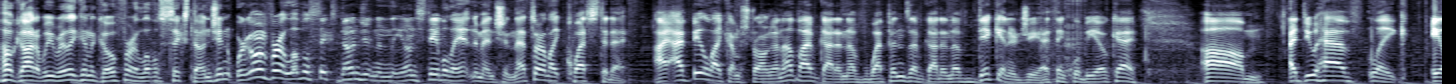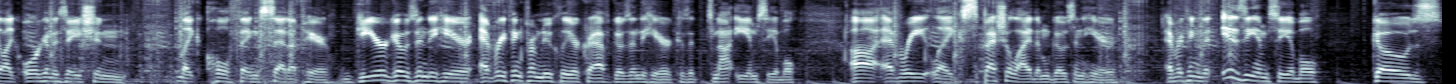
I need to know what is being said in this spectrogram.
Oh god, are we really gonna go for a level six dungeon? We're going for a level six dungeon in the unstable ant dimension. That's our like quest today. I, I feel like I'm strong enough. I've got enough weapons. I've got enough dick energy. I think we'll be okay. Um, I do have like a like organization like whole thing set up here. Gear goes into here. Everything from nuclear craft goes into here because it's not EMCable. Uh, every like special item goes in here. Everything that is EMCable goes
